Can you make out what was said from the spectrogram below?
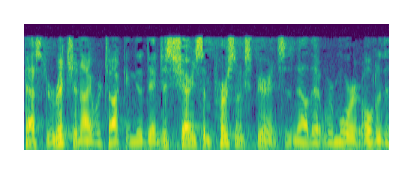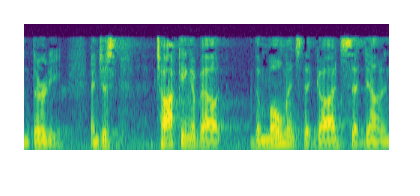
Pastor Rich and I were talking the other day, and just sharing some personal experiences now that we're more older than 30, and just talking about the moments that God sat down and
